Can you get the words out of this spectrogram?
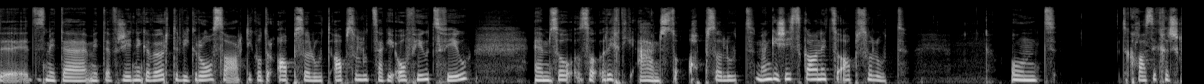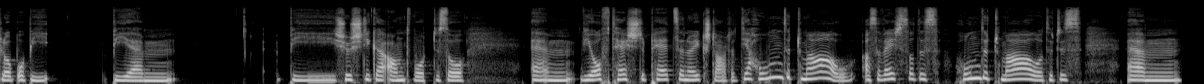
das mit den, mit den verschiedenen Wörtern wie grossartig oder absolut. Absolut sage ich auch viel zu viel. Ähm, so, so richtig ernst, so absolut. Manchmal ist es gar nicht so absolut. Und der Klassiker ist, glaube ich, auch bei, bei, ähm, bei schüchtigen Antworten so, ähm, wie oft hast du den PC neu gestartet? Ja, hundertmal. Also weißt du, so das hundertmal oder das, ähm,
